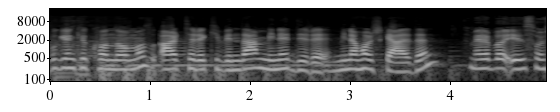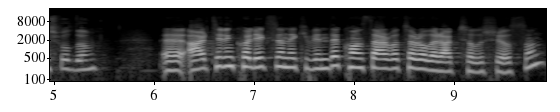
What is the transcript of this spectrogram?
Bugünkü konuğumuz Arter ekibinden Mine Diri. Mine hoş geldin. Merhaba İz, hoş buldum. Ee, Arter'in koleksiyon ekibinde konservatör olarak çalışıyorsun.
